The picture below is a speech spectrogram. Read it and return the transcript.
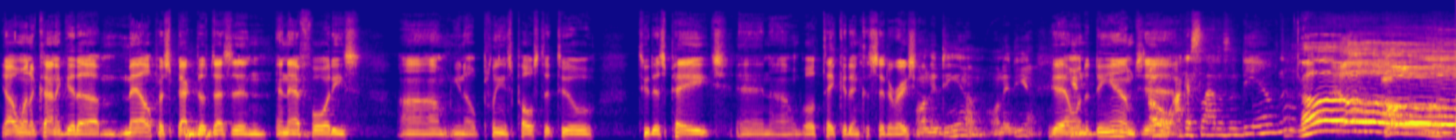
y'all want to kind of get a male perspective that's in in their forties? Um, you know, please post it to to this page, and uh, we'll take it in consideration. on the DM? On the DM. Yeah, on the DMs. Yeah. Oh, I can slide in some DMs now. Oh,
